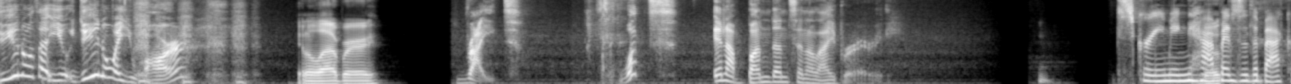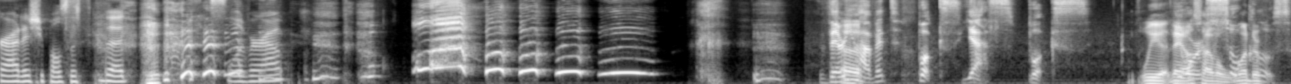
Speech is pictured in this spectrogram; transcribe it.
do you know that you do you know where you are in a library. right what's in abundance in a library Screaming happens Whoops. in the background as she pulls the, the sliver out. There you Uh, have it. Books. Yes, books. We they You're also have a so wonderful. close.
